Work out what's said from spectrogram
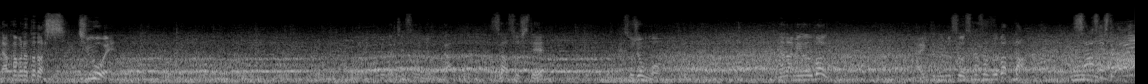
中村忠中央へ。さあそしてソジョンも七海が奪う。相手のミスをすかさず奪った、うん、さあそして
